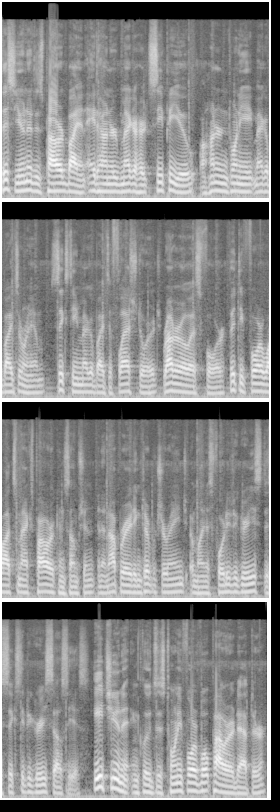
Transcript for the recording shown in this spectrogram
This unit is powered by an 800 MHz CPU, 128 megabytes of RAM, 16 megabytes of flash storage, router OS 4, 54 watts max power consumption, and an operating temperature range of minus 40 degrees to 60 degrees Celsius. Each unit includes this 24 volt power adapter,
